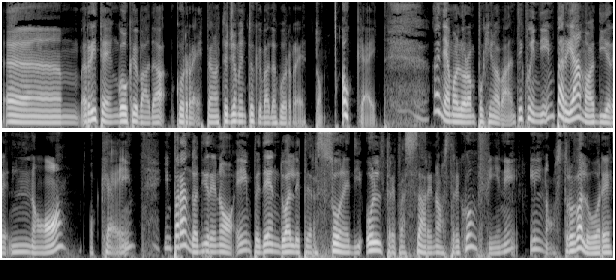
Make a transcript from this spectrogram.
ehm, ritengo che vada corretta, un atteggiamento che vada corretto. Ok, andiamo allora un pochino avanti, quindi impariamo a dire no, ok? Imparando a dire no e impedendo alle persone di oltrepassare i nostri confini, il nostro valore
